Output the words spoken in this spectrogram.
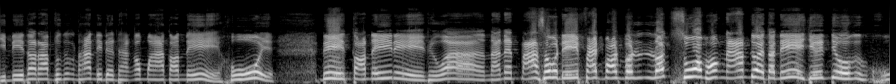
ยินดีต้อนรับทุกทุกท่านที่เดินทางเข้ามาตอนนี้หูยนี่ตอนนี้นี่ ถือว่านาน่นตาสวัสดีแฟนบอลบนรถส้วมห้องน้ำด้วยตอนนี้ ยืนอยู่หู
